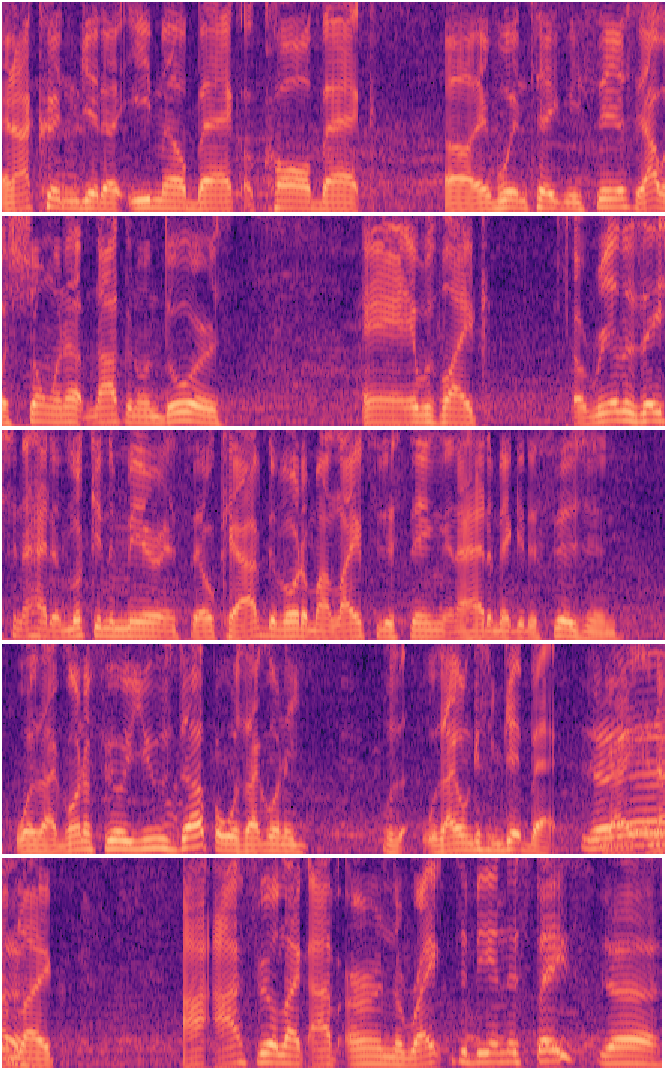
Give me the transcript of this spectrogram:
and I couldn't get an email back, a call back. Uh, they wouldn't take me seriously. I was showing up, knocking on doors, and it was like a realization. I had to look in the mirror and say, okay, I've devoted my life to this thing, and I had to make a decision. Was I going to feel used up, or was I going to was was I going to get some get back? Yeah. Right? And I'm like, I, I feel like I've earned the right to be in this space. Yeah.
